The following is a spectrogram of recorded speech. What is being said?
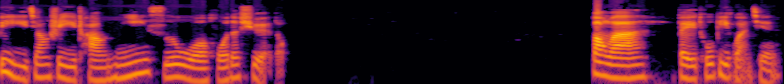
必将是一场你死我活的血斗。傍晚，北图闭馆前，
